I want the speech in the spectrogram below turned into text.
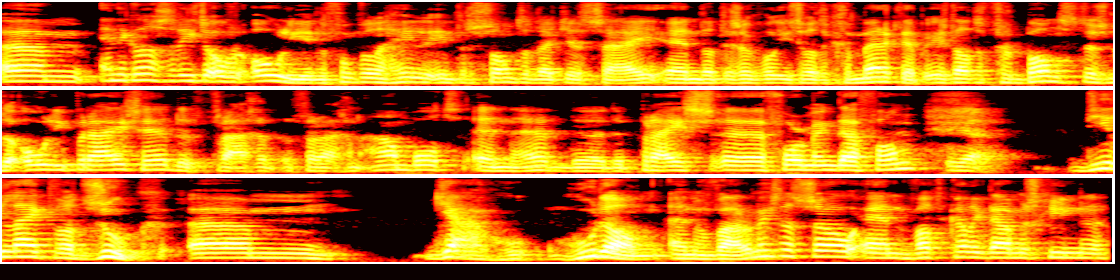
Um, en ik las er iets over olie. En dat vond ik wel een hele interessante dat je het zei. En dat is ook wel iets wat ik gemerkt heb. Is dat het verband tussen de olieprijs, hè, de vraag, vraag en aanbod. En hè, de, de prijsvorming uh, daarvan. Ja. Die lijkt wat zoek. Um, ja, hoe, hoe dan? En waarom is dat zo? En wat kan ik daar misschien eh,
